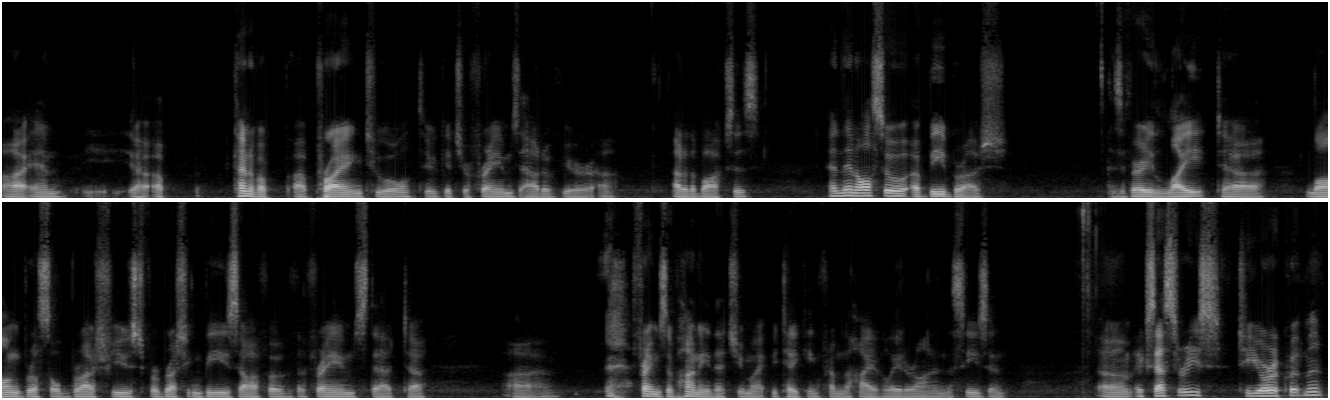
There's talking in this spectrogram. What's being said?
uh, and a kind of a, a, prying tool to get your frames out of your uh, out of the boxes, and then also a bee brush. It's a very light, uh, long bristled brush used for brushing bees off of the frames that uh, uh, frames of honey that you might be taking from the hive later on in the season. Um, accessories to your equipment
